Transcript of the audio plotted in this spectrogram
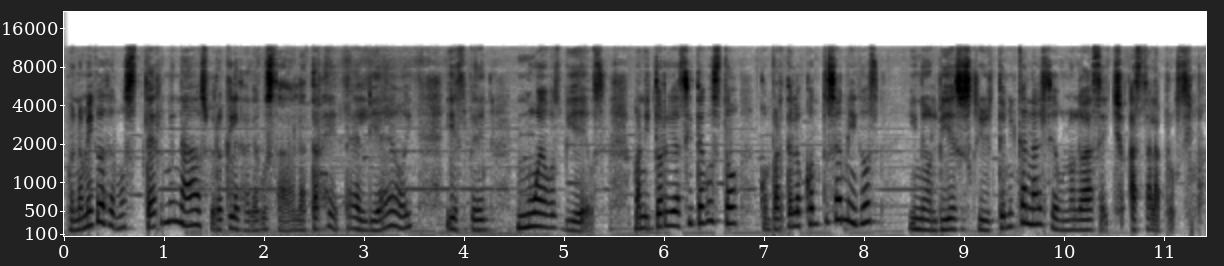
Bueno amigos, hemos terminado. Espero que les haya gustado la tarjeta del día de hoy y esperen nuevos videos. Manito arriba si te gustó, compártelo con tus amigos y no olvides suscribirte a mi canal si aún no lo has hecho. Hasta la próxima.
